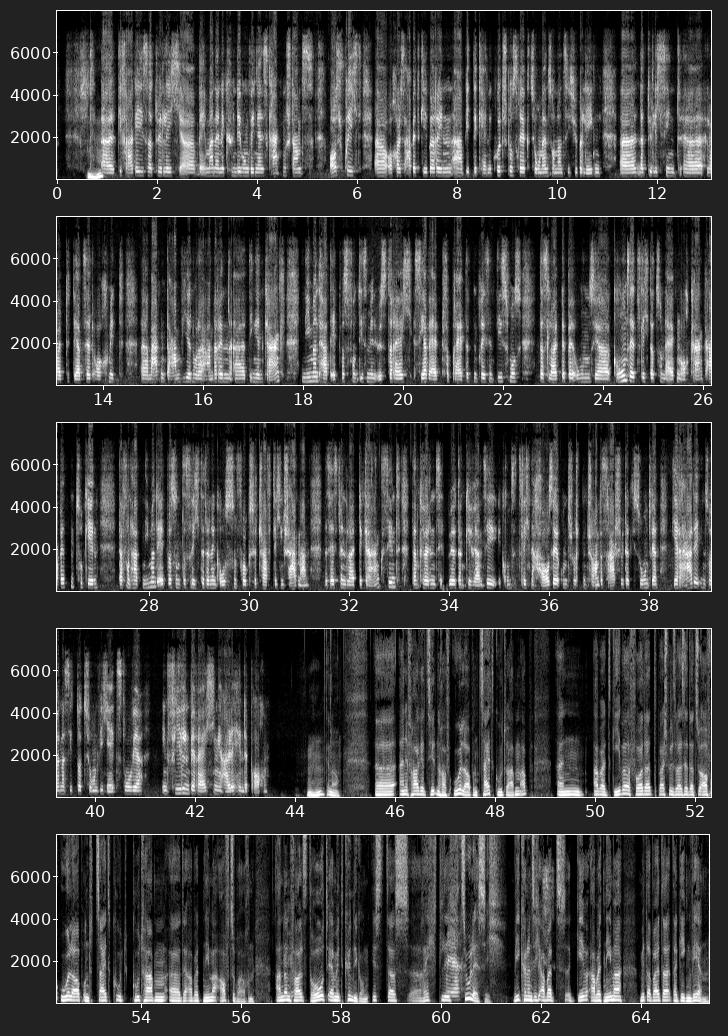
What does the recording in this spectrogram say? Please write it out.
Mhm. Äh, die Frage ist natürlich, äh, wenn man eine Kündigung wegen eines Krankenstands ausspricht, äh, auch als Arbeitgeberin äh, bitte keine Kurzschlussreaktionen, sondern sich überlegen, äh, natürlich sind äh, Leute derzeit auch mit Magen-Darm-Viren oder anderen Dingen krank. Niemand hat etwas von diesem in Österreich sehr weit verbreiteten Präsentismus, dass Leute bei uns ja grundsätzlich dazu neigen, auch krank arbeiten zu gehen. Davon hat niemand etwas und das richtet einen großen volkswirtschaftlichen Schaden an. Das heißt, wenn Leute krank sind, dann, sie, dann gehören sie grundsätzlich nach Hause und sollten schauen, dass rasch wieder gesund werden. Gerade in so einer Situation wie jetzt, wo wir in vielen Bereichen alle Hände brauchen. Mhm, genau. Äh, eine Frage zielt noch auf Urlaub und Zeitguthaben ab. Ein Arbeitgeber fordert beispielsweise dazu auf, Urlaub und Zeitguthaben äh, der Arbeitnehmer aufzubrauchen. Andernfalls droht er mit Kündigung. Ist das äh, rechtlich Ja. zulässig? Wie können sich Arbeitgeber, Arbeitnehmer, Mitarbeiter dagegen wehren?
